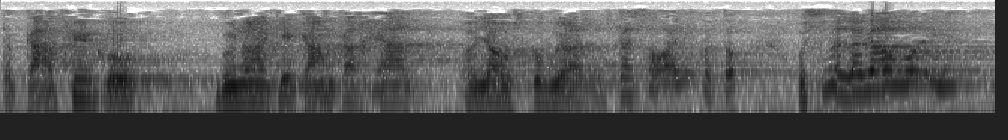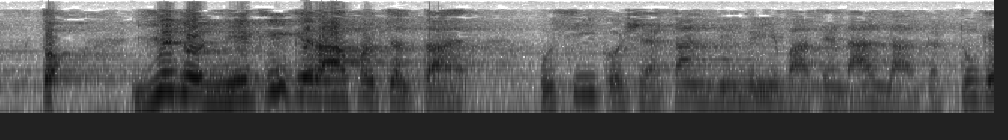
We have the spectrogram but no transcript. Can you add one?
تو کافر کو گناہ کے کام کا خیال اور یا اس کو برا اس کا سوال ہی تو اس میں لگا ہوا ہی ہے۔ تو یہ جو نیکی کے راہ پر چلتا ہے، اسی کو شیطان دل میں یہ باتیں ڈال ڈال کر، کیونکہ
